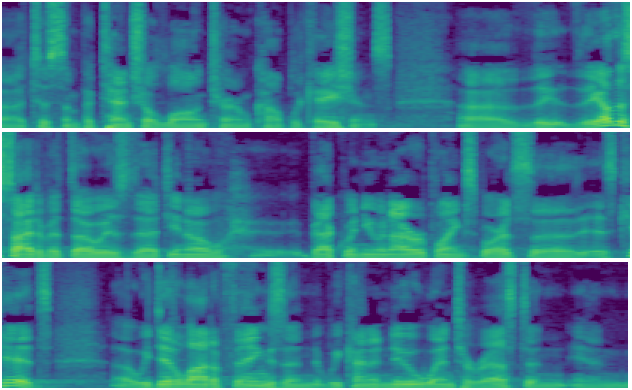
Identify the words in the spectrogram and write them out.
uh, to some potential long-term complications. Uh, the the other side of it, though, is that you know, back when you and I were playing sports uh, as kids, uh, we did a lot of things, and we kind of knew when to rest and and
